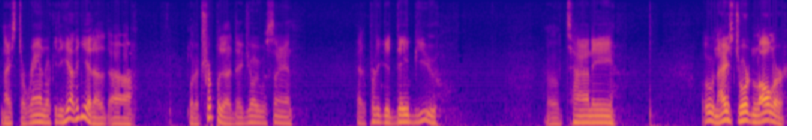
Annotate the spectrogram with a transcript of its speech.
Nice Duran rookie. Yeah, I think he had a uh, what a triple that day. Joey was saying had a pretty good debut. Oh, tiny. Oh, nice Jordan Lawler.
